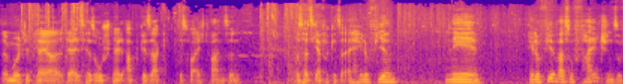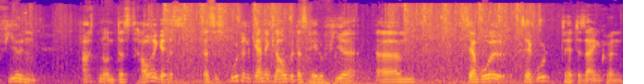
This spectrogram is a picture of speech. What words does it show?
Der Multiplayer, der ist ja so schnell abgesackt. Das war echt Wahnsinn. Das hat sich einfach gesagt, Halo 4... Nee. Halo 4 war so falsch in so vielen Arten. Und das Traurige ist, dass ich gut und gerne glaube, dass Halo 4 ähm, sehr wohl sehr gut hätte sein können.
